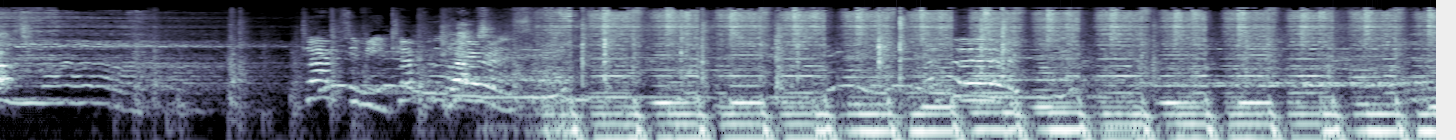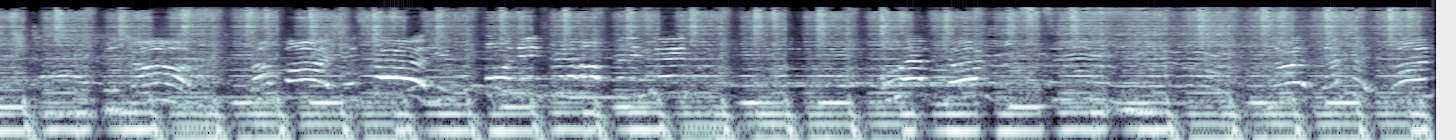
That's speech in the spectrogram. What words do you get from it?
clap. Clap to me. Clap for the clap. parents. Good job. Let's go. Four minutes, that's it. One.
